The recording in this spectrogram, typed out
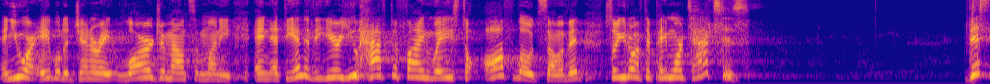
and you are able to generate large amounts of money. And at the end of the year, you have to find ways to offload some of it so you don't have to pay more taxes. This,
